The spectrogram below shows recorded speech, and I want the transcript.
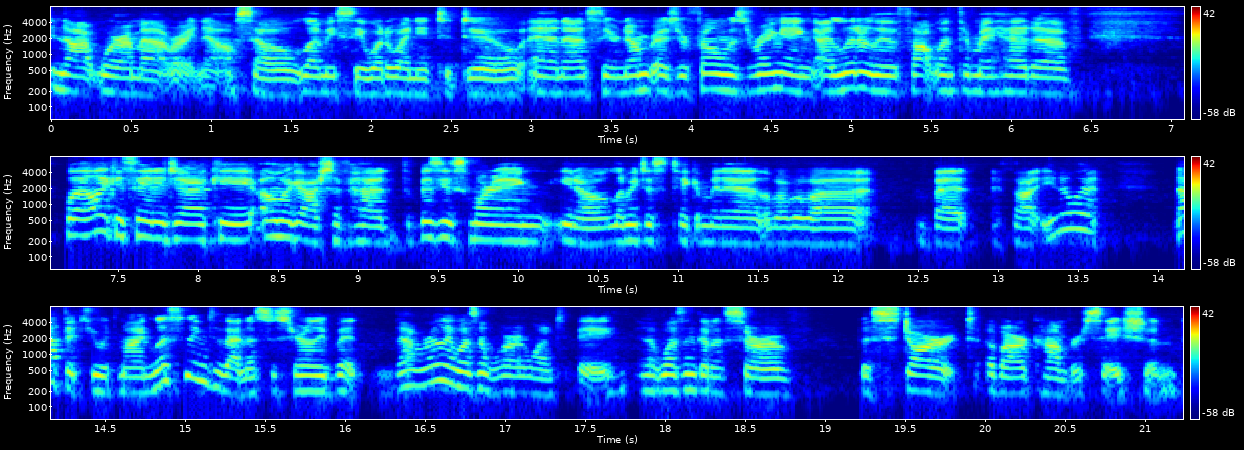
not where I'm at right now. So let me see, what do I need to do? And as your number, as your phone was ringing, I literally the thought went through my head of, well, I could say to Jackie, oh my gosh, I've had the busiest morning, you know, let me just take a minute, blah, blah, blah. But I thought, you know what? Not that you would mind listening to that necessarily, but that really wasn't where I wanted to be. And it wasn't going to serve the start of our conversation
